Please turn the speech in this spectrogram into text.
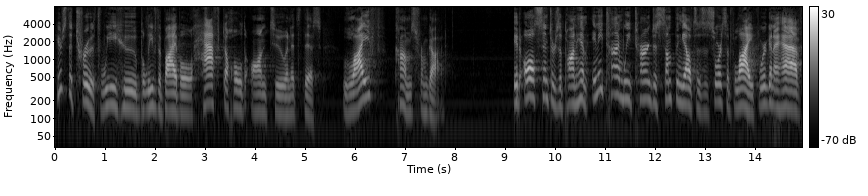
Here's the truth we who believe the Bible have to hold on to, and it's this life comes from God. It all centers upon Him. Anytime we turn to something else as a source of life, we're going to have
